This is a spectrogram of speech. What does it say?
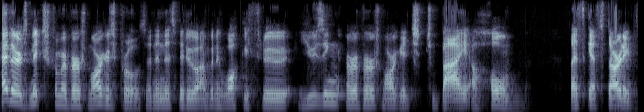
Hi there, it's Mitch from Reverse Mortgage Pros, and in this video I'm going to walk you through using a reverse mortgage to buy a home. Let's get started.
